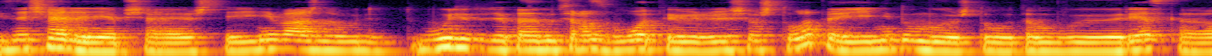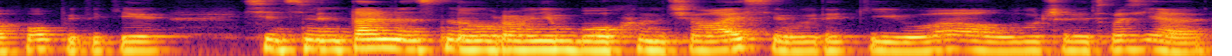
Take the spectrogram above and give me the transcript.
изначально не общаешься, и неважно, будет, будет у тебя когда-нибудь развод или еще что-то, я не думаю, что вы там вы резко, хоп, и такие сентиментальность на уровне бог началась, и вы такие, вау, лучшие друзья.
